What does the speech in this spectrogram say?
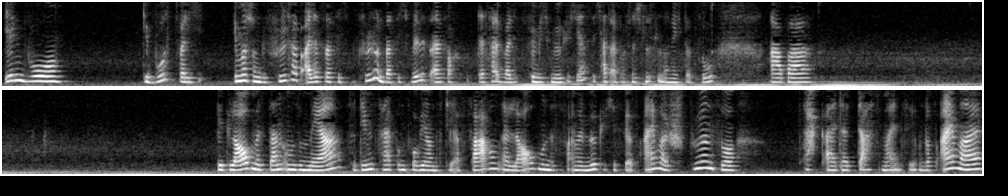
irgendwo gewusst, weil ich immer schon gefühlt habe, alles, was ich fühle und was ich will, ist einfach deshalb, weil es für mich möglich ist. Ich hatte einfach den Schlüssel noch nicht dazu. Aber wir glauben es dann umso mehr zu dem Zeitpunkt, wo wir uns die Erfahrung erlauben und es auf einmal möglich ist. Wir auf einmal spüren so, fuck, Alter, das meint sie. Und auf einmal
